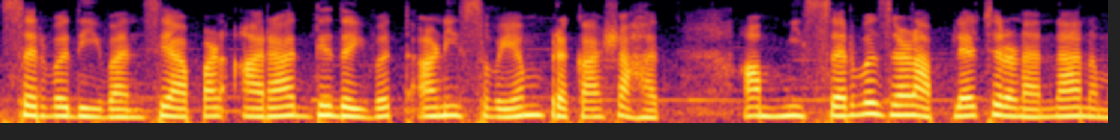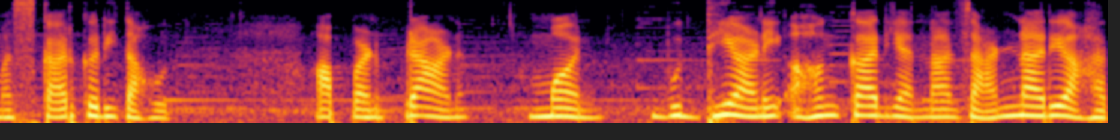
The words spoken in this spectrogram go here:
सर्व देवांचे आपण आराध्य दैवत आणि स्वयंप्रकाश आहात. आम्ही सर्वजण आपल्या चरणांना नमस्कार करीत आहोत. आपण प्राण मन बुद्धी आणि अहंकार यांना जाणणारे आहात.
